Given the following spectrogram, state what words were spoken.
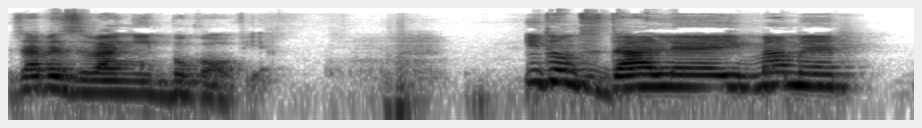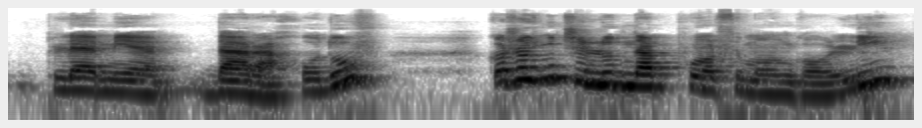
zawezwani bogowie. Idąc dalej, mamy plemię Darachudów, korzowniczy lud na północy Mongolii.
